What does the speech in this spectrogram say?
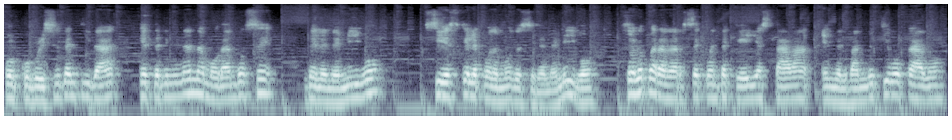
por cubrir su identidad, que termina enamorándose del enemigo, si es que le podemos decir enemigo, solo para darse cuenta que ella estaba en el bando equivocado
